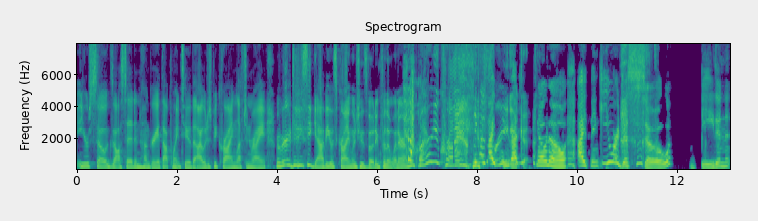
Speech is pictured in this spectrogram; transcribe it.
You're so exhausted and hungry at that point too that I would just be crying left and right. Remember, did you see Gabby was crying when she was voting for the winner? I'm like, why are you crying? You I think No, no, I think you are just so beaten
